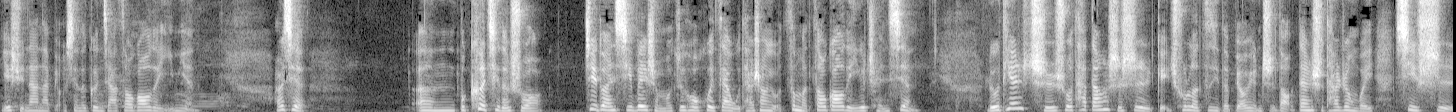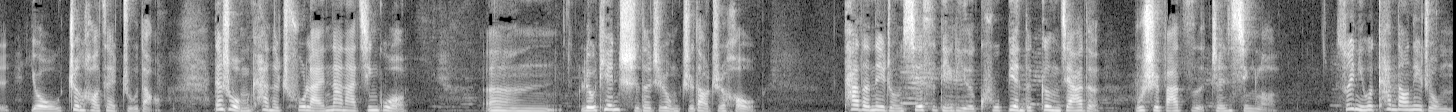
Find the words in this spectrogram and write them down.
也许娜娜表现的更加糟糕的一面。而且，嗯，不客气的说，这段戏为什么最后会在舞台上有这么糟糕的一个呈现？刘天池说，他当时是给出了自己的表演指导，但是他认为戏是由郑浩在主导。但是我们看得出来，娜娜经过。嗯，刘天池的这种指导之后，他的那种歇斯底里的哭变得更加的不是发自真心了，所以你会看到那种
